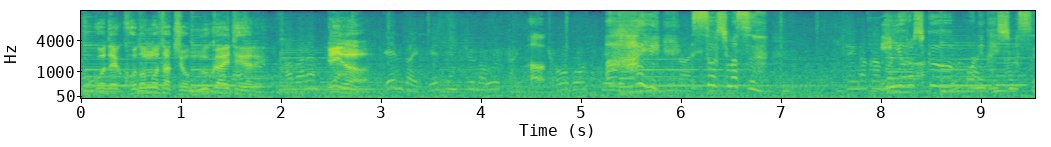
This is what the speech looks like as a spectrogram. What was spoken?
ここで子供たちを迎えてやれ。いいな。はいそうします。よろしくお願いします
